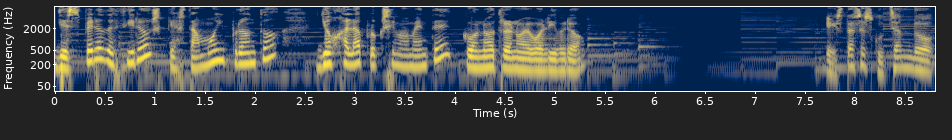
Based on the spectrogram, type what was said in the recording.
y espero deciros que hasta muy pronto y ojalá próximamente con otro nuevo libro. Estás escuchando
